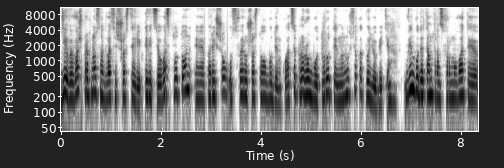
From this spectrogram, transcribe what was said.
Діви, ваш прогноз на 26 рік. Дивіться, у вас Плутон е, перейшов у сферу шостого будинку, а це про роботу, рутину. Ну все як ви любите. Він буде там трансформувати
